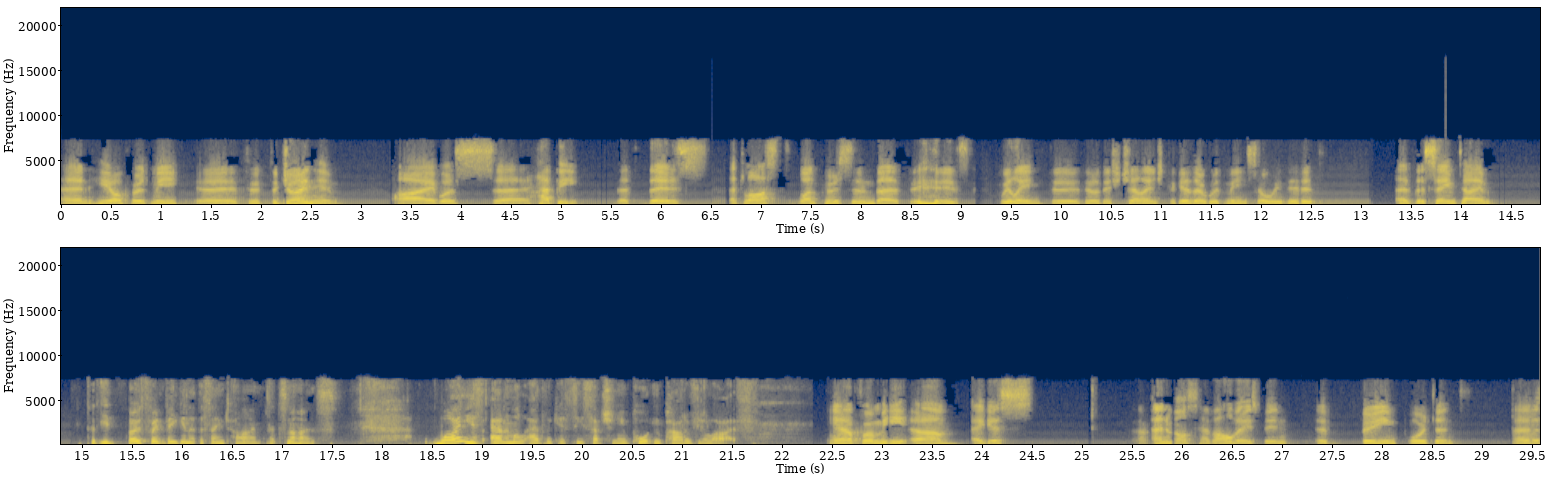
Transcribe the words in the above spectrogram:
and he offered me uh, to to join him, I was uh, happy that there's at last one person that is willing to do this challenge together with me. So we did it at the same time. You both went vegan at the same time. That's nice. Why is animal advocacy such an important part of your life? Yeah, for me, um, I guess animals have always been a very important uh,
